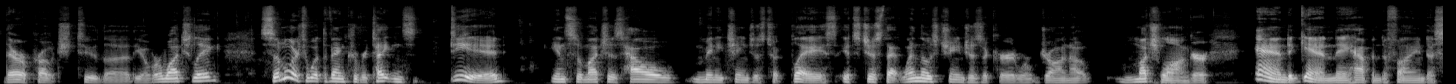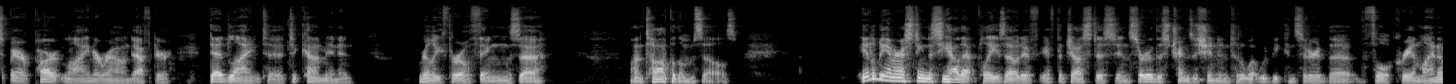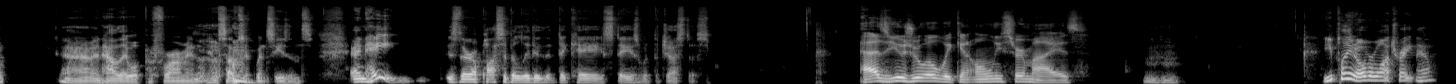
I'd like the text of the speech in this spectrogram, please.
their approach to the the Overwatch League, similar to what the Vancouver Titans did in so much as how many changes took place. It's just that when those changes occurred, were drawn out much longer. And again, they happened to find a spare part lying around after deadline to to come in and really throw things uh, on top of themselves. It'll be interesting to see how that plays out if if the Justice in sort of this transition into what would be considered the, the full Korean lineup uh, and how they will perform in, in subsequent seasons. And hey, is there a possibility that Decay stays with the Justice? As usual, we can only surmise. hmm You playing Overwatch right now?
